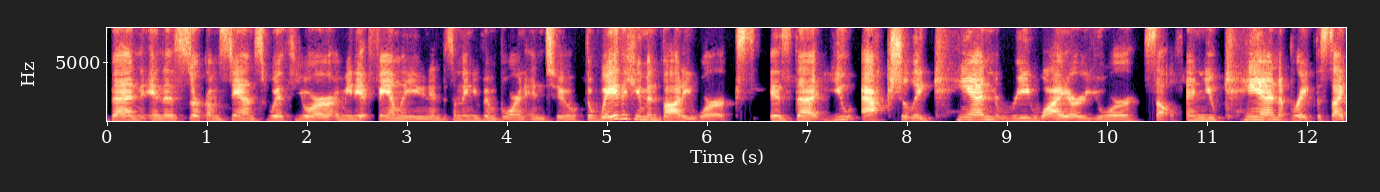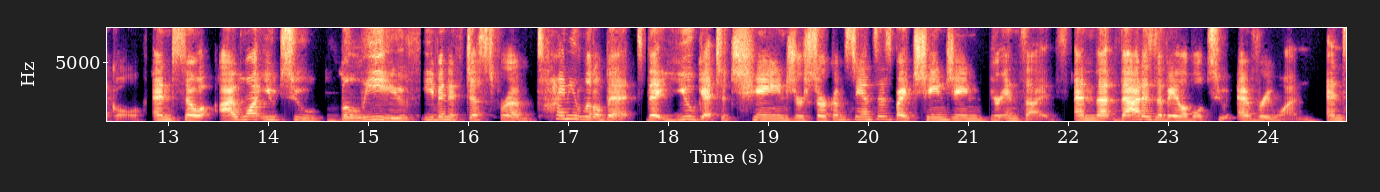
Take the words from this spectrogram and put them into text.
been in this circumstance with your immediate family unit, something you've been born into. The way the human body works is that you actually can rewire yourself and you can break the cycle. And so I want you to believe, even if just for a tiny little bit, that you get to change your circumstances by changing your insides and that that is available to everyone. And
